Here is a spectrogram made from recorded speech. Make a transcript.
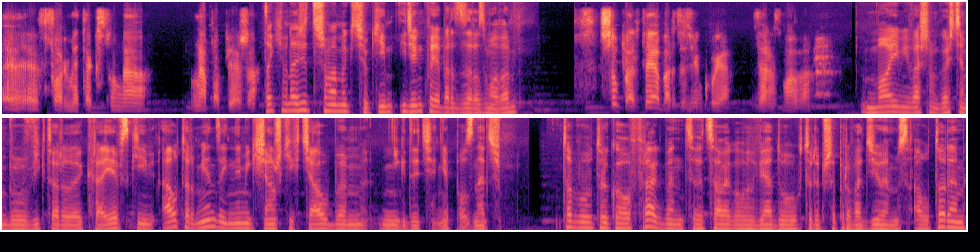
e, w formie tekstu na, na papierze. W takim razie trzymamy kciuki i dziękuję bardzo za rozmowę. Super, to ja bardzo dziękuję za rozmowę. Moim i waszym gościem był Wiktor Krajewski, autor m.in. książki Chciałbym nigdy cię nie poznać. To był tylko fragment całego wywiadu, który przeprowadziłem z autorem.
